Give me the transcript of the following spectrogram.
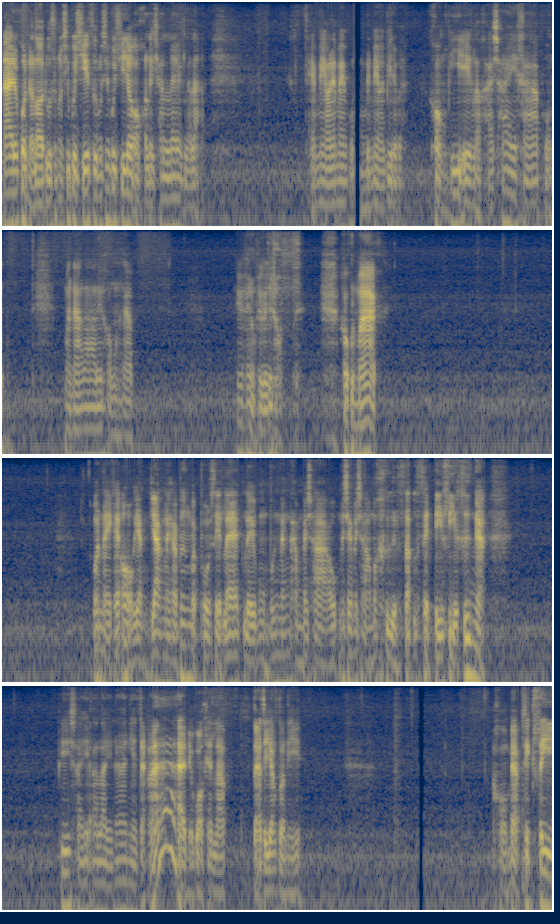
ได้ทุกคนเดี๋ยวรอดูสนุชิบุชิสนุชิบุชิจะออกคอลเลคชันแรกแล้วล่ะแถมแมวได้ไหมผมเป็นแมวพี่ได้ปะของพี่เองเหรอคะใช่ครับผมมันนาราเลยขอบคุณครับไม่ใครดมใครก็จะดมขอบคุณมาก วันไหนใกล้ออกยังยังเลยครับเพิ่งแบบโปรเซสแรกเลยผมเพิ่งนั่งทำเมื่อเช้า ไม่ใช่เมื่อเช้าเมื่อคืนเสร็จตีสี่ครึ่งอะพี่ใช้อะไรหน้าเนี่ยจะอ่าเดี๋ยวบอกเคล็ดลับ แต่อาจจะยังตัวนี้ ของแบบเซ็กซี่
